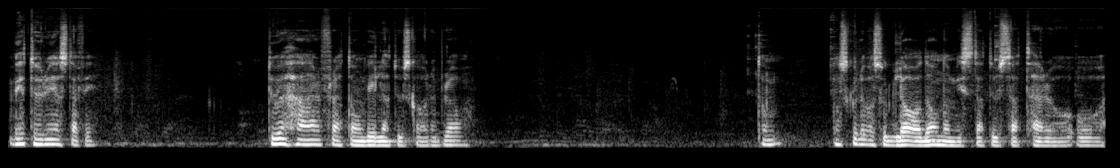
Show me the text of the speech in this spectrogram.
Vet du hur det är, Staffi? Du är här för att de vill att du ska ha det bra. De, de skulle vara så glada om de visste att du satt här och, och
